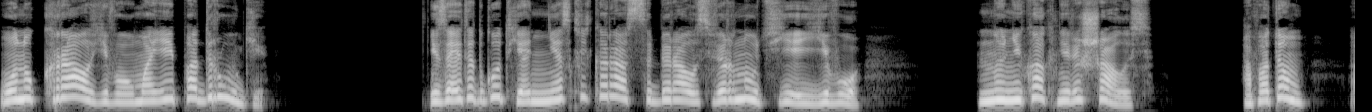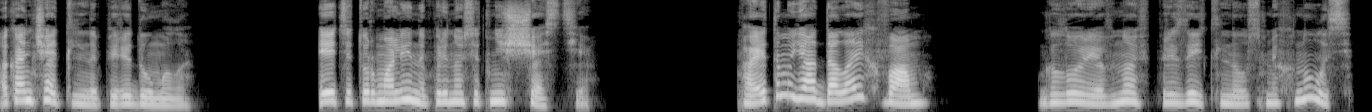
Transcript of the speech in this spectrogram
Он украл его у моей подруги. И за этот год я несколько раз собиралась вернуть ей его, но никак не решалась. А потом окончательно передумала. Эти турмалины приносят несчастье. Поэтому я отдала их вам. Глория вновь презрительно усмехнулась,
